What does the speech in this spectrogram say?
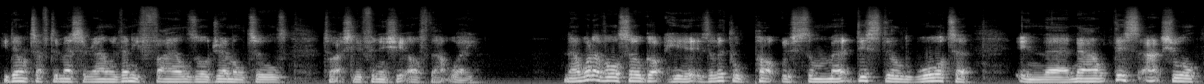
You don't have to mess around with any files or Dremel tools to actually finish it off that way. Now what I've also got here is a little pot with some uh, distilled water in there. Now this actual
